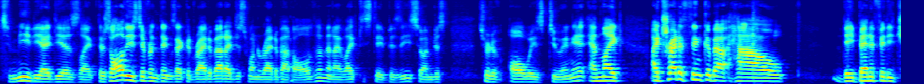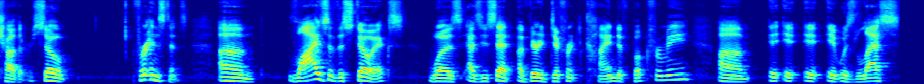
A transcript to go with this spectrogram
to me the idea is like there's all these different things I could write about. I just want to write about all of them, and I like to stay busy, so I'm just sort of always doing it. And like I try to think about how they benefit each other. So, for instance, um, Lives of the Stoics was, as you said, a very different kind of book for me. Um, it, it, it, it was less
